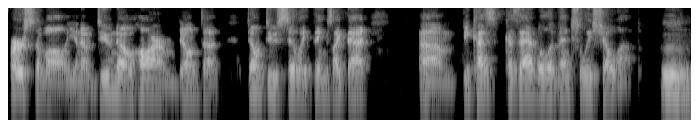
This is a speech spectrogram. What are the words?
first of all, you know, do no harm. Don't uh, don't do silly things like that, um, because because that will eventually show up. Mm.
